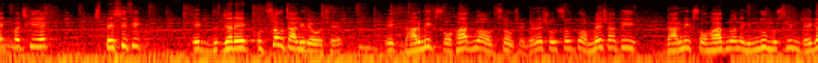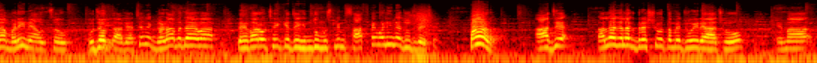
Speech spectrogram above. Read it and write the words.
એક પછી એક સ્પેસિફિક એક જ્યારે એક ઉત્સવ ચાલી રહ્યો છે, એક ધાર્મિક સૌહાર્દનો આ ઉત્સવ છે. ગણેશોત્સવ તો હંમેશાથી ધાર્મિક સૌહાર્દનો અને હિન્દુ મુસ્લિમ ભેગા મળીને આ ઉત્સવ ઉજવતા આવ્યા છે અને ઘણા બધા એવા તહેવારો છે કે જે હિન્દુ મુસ્લિમ સાથે મળીને જ ઉજવે છે. પણ આજે અલગ અલગ દ્રશ્યો તમે જોઈ રહ્યા છો. એમાં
